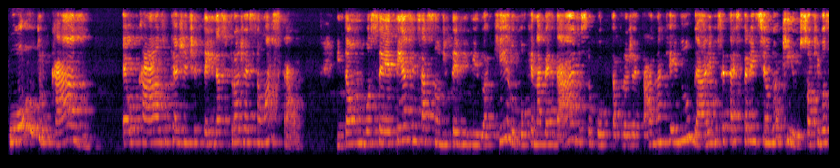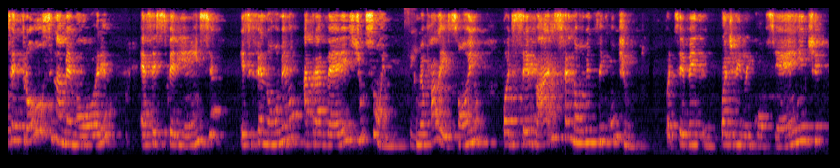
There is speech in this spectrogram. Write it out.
O outro caso é o caso que a gente tem das projeção astral. Então, você tem a sensação de ter vivido aquilo, porque na verdade o seu corpo está projetado naquele lugar e você está experienciando aquilo. Só que você trouxe na memória essa experiência, esse fenômeno, através de um sonho. Sim. Como eu falei, sonho pode ser vários fenômenos em conjunto. Pode ser pode vir do inconsciente,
